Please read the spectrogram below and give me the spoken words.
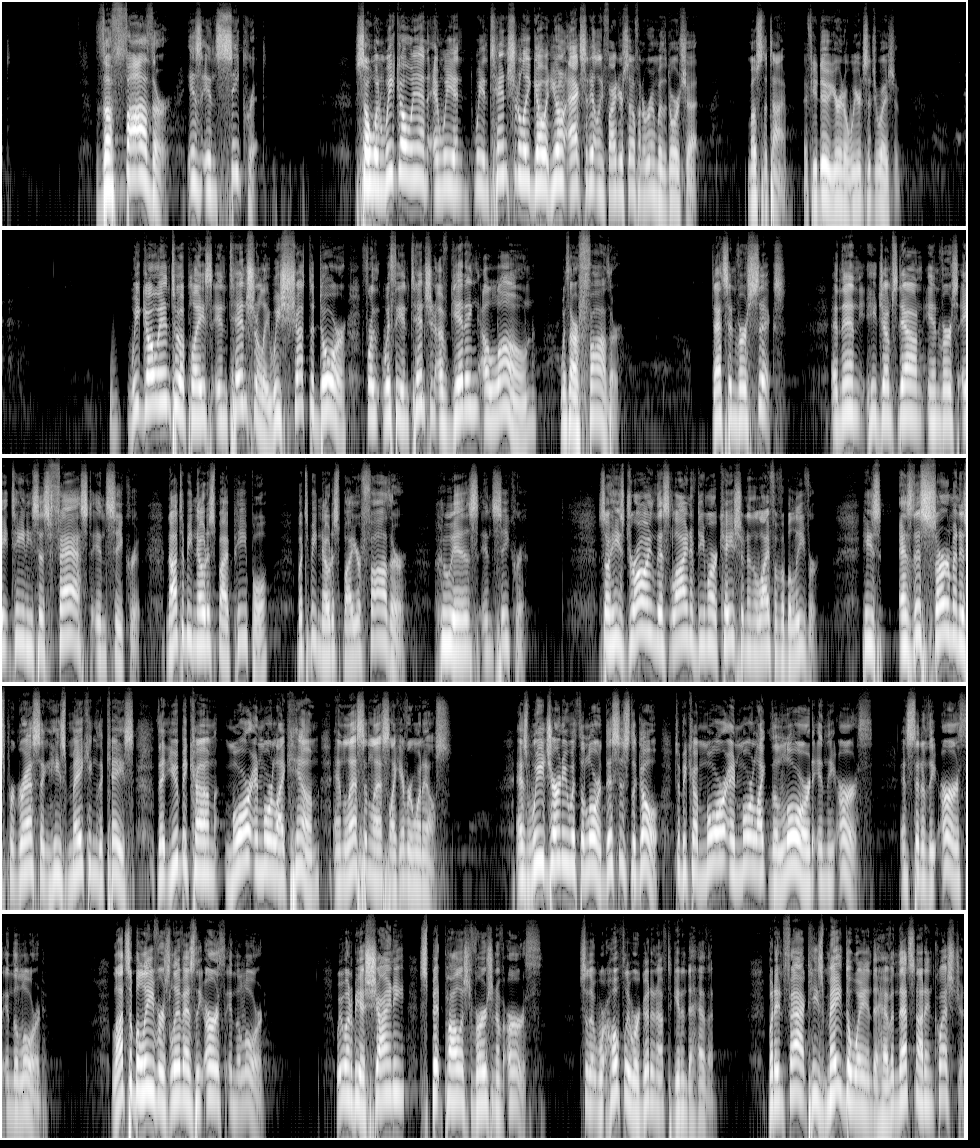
The Father is in secret. So when we go in and we, in, we intentionally go in, you don't accidentally find yourself in a room with the door shut most of the time. If you do, you're in a weird situation. We go into a place intentionally. We shut the door for, with the intention of getting alone with our Father. That's in verse 6. And then he jumps down in verse 18. He says, Fast in secret, not to be noticed by people, but to be noticed by your Father who is in secret. So he's drawing this line of demarcation in the life of a believer. He's as this sermon is progressing, he's making the case that you become more and more like him and less and less like everyone else. As we journey with the Lord, this is the goal to become more and more like the Lord in the earth instead of the earth in the Lord. Lots of believers live as the earth in the Lord. We want to be a shiny, spit polished version of earth so that we're, hopefully we're good enough to get into heaven. But in fact, He's made the way into heaven. That's not in question.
